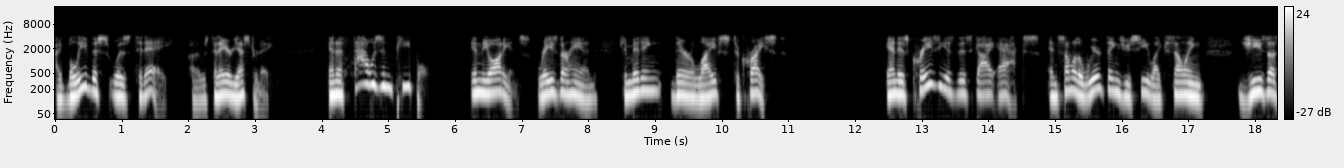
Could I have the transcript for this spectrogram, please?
I believe this was today. Uh, it was today or yesterday, and a thousand people in the audience raised their hand, committing their lives to Christ. And as crazy as this guy acts, and some of the weird things you see, like selling Jesus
